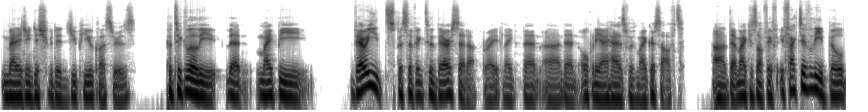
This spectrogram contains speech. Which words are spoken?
managing distributed GPU clusters, particularly that might be very specific to their setup, right? Like that uh, that OpenAI has with Microsoft. Uh, that Microsoft effectively built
